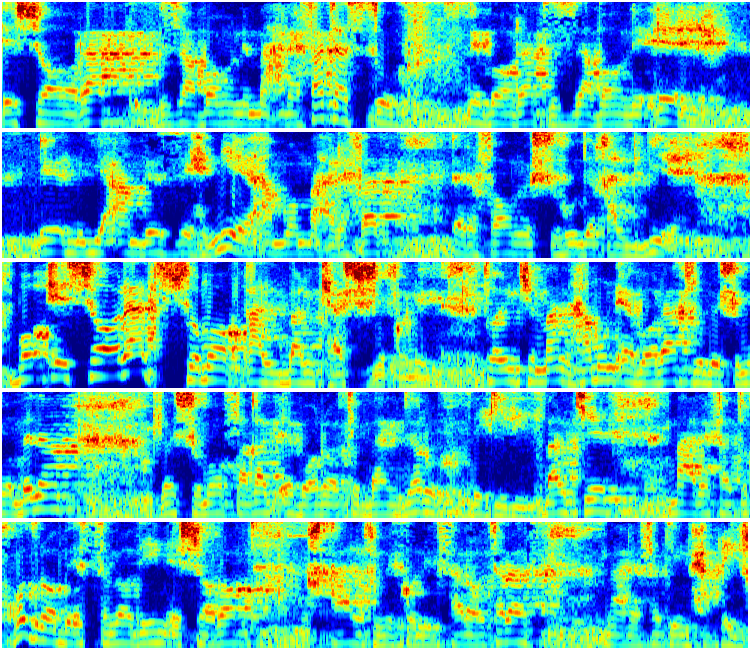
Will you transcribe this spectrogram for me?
اشارت زبان معرفت است و عبارت زبان علم. علم یه امر ذهنیه اما معرفت عرفان و شهود قلبیه. با اشارت شما قلبا کشف می‌کنید. تا اینکه من همون عبارت رو به شما بدم و شما فقط عبارات بنده رو بگیرید بلکه معرفت خود را به اصطلاح این اشارات خلق می‌کنید. فراتر از معرفت این حقیر.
